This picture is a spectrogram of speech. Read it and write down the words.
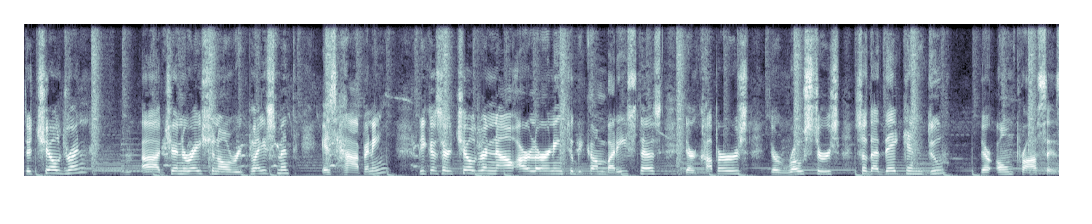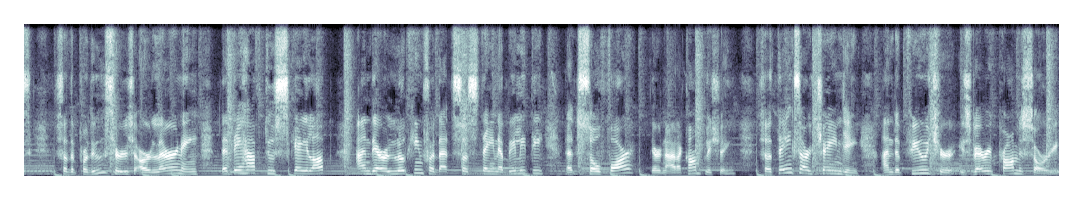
The children, uh, generational replacement is happening because their children now are learning to become baristas, they're cuppers, they're roasters, so that they can do their own process. So the producers are learning that they have to scale up and they're looking for that sustainability that so far they're not accomplishing. So things are changing and the future is very promissory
